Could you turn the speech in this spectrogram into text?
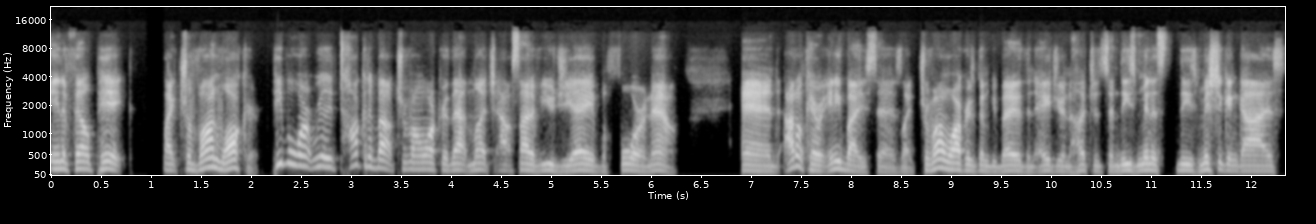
nfl pick like Travon Walker. People weren't really talking about Travon Walker that much outside of UGA before or now. And I don't care what anybody says. Like Travon Walker is going to be better than Aidan Hutchinson. These minutes, these Michigan guys,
